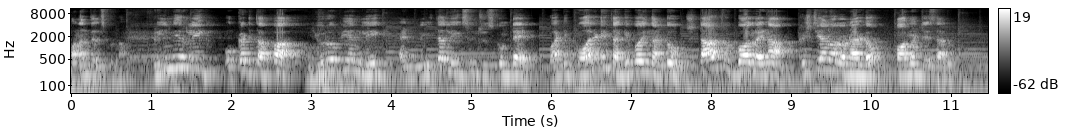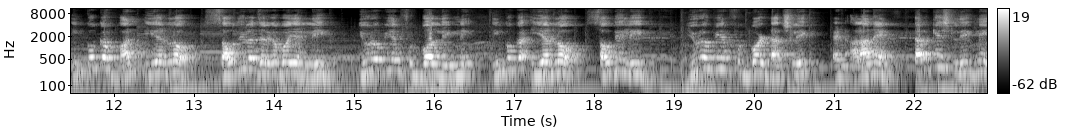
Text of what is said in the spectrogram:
మనం తెలుసుకుందాం. ప్రీమియర్ లీగ్ ఒక్కటి తప్ప యూరోపియన్ లీగ్ అండ్ మిగతా లీగ్స్ చూసుకుంటే వాటి క్వాలిటీ తగ్గిపోయిందంటూ స్టార్ ఫుట్బాలర్ అయిన క్రిస్టియానో రొనాల్డో కామెంట్ చేశారు. ఇంకొక వన్ ఇయర్లో సౌదీలో జరగబోయే లీగ్ యూరోపియన్ ఫుట్బాల్ లీగ్ని ఇంకొక ఇయర్లో Saudi league European football Dutch league and అలానే టర్కిష్ లీగ్ని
